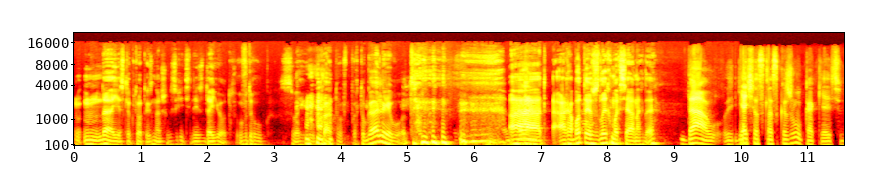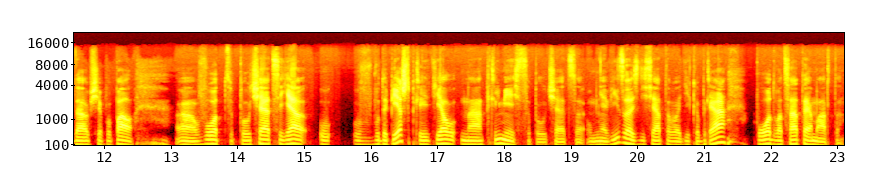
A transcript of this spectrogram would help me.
Да, если кто-то из наших зрителей сдает вдруг свою хату в Португалии, вот. А, а работаешь в злых марсианах, да? Да, я сейчас расскажу, как я сюда вообще попал. А, вот, получается, я в Будапешт прилетел на три месяца, получается. У меня виза с 10 декабря по 20 марта.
